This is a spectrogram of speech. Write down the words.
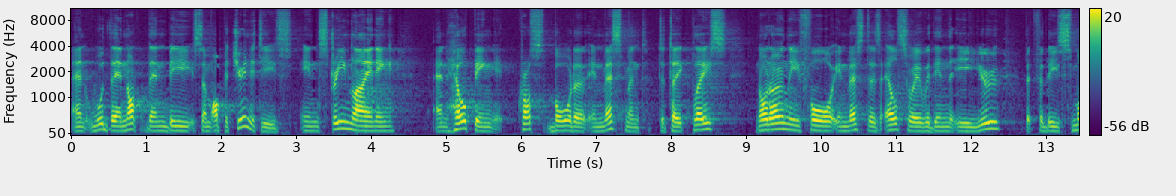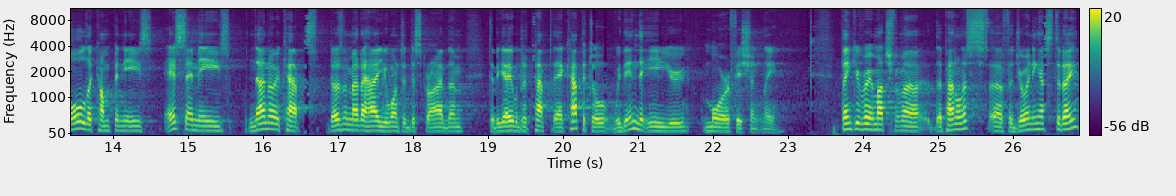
and would there not then be some opportunities in streamlining and helping cross-border investment to take place, not only for investors elsewhere within the EU, but for these smaller companies, SMEs, nano caps, doesn't matter how you want to describe them, to be able to tap their capital within the EU more efficiently. Thank you very much for uh, the panelists uh, for joining us today.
